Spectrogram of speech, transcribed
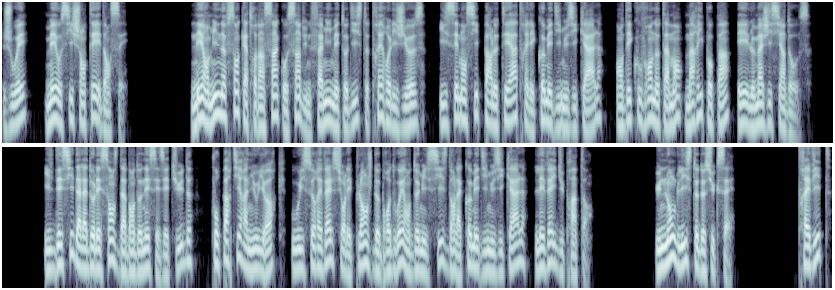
jouer, mais aussi chanter et danser. Né en 1985 au sein d'une famille méthodiste très religieuse, il s'émancipe par le théâtre et les comédies musicales, en découvrant notamment Marie Popin et Le Magicien d'Oz. Il décide à l'adolescence d'abandonner ses études, pour partir à New York, où il se révèle sur les planches de Broadway en 2006 dans la comédie musicale L'éveil du printemps. Une longue liste de succès. Très vite,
